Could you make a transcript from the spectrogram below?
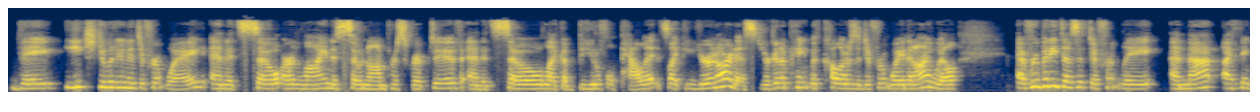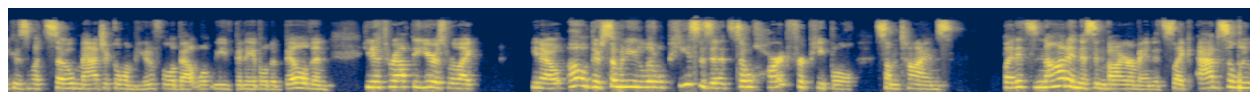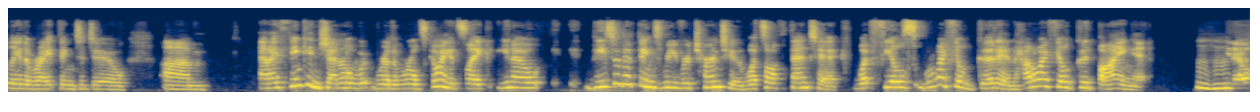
they each do it in a different way and it's so our line is so non-prescriptive and it's so like a beautiful palette it's like you're an artist you're going to paint with colors a different way than i will everybody does it differently and that i think is what's so magical and beautiful about what we've been able to build and you know throughout the years we're like you know oh there's so many little pieces and it's so hard for people sometimes but it's not in this environment. It's like absolutely the right thing to do. Um, and I think in general, where the world's going, it's like, you know, these are the things we return to. What's authentic? What feels, what do I feel good in? How do I feel good buying it? Mm-hmm. You know,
